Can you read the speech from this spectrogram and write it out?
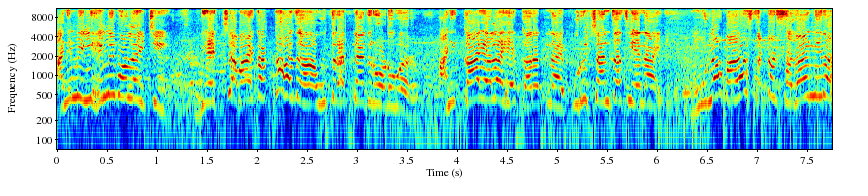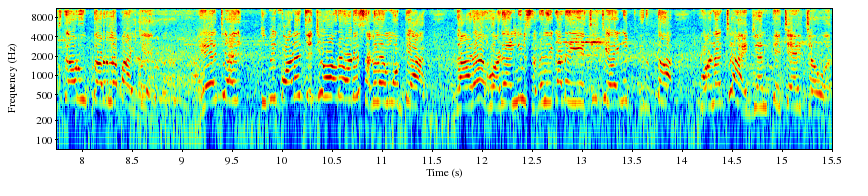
आणि मी नेहमी बोलायची बेटच्या बायका का ज- उतरत नाहीत रोडवर? आणि का याला हे करत नाही? पुरुषांचाच हे नाही. मुलं बाळा सगळ्यांनी रस्त्यावर उतरलं पाहिजे. हे जे तुम्ही कोणाच्या जीवावर सगळे मोठे आहात. गाड्या घोड्यांनी सगळीकडे याची ह्यानी फिरता. कोणाच्या आहे जनतेच्या ह्याच्यावर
